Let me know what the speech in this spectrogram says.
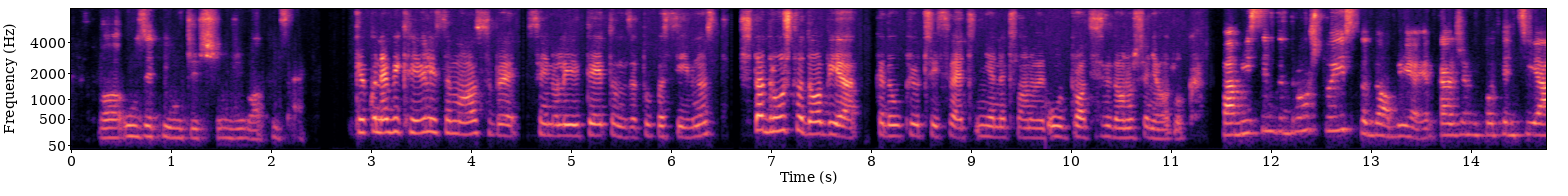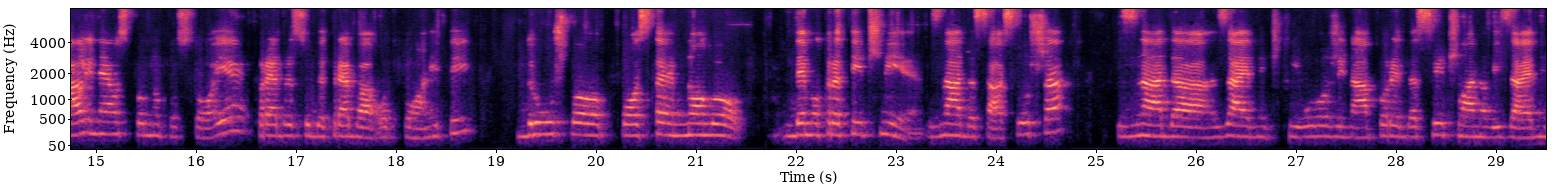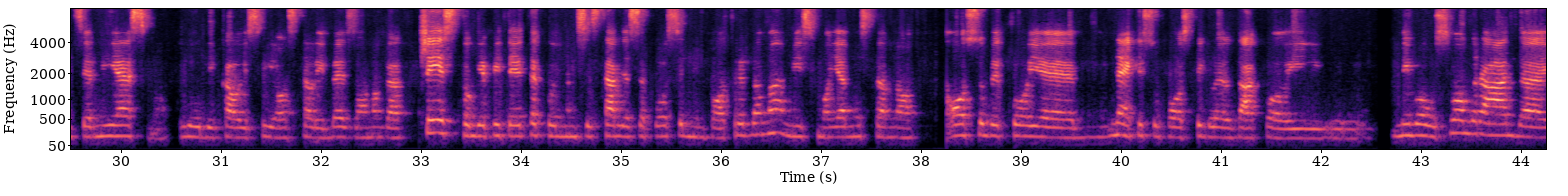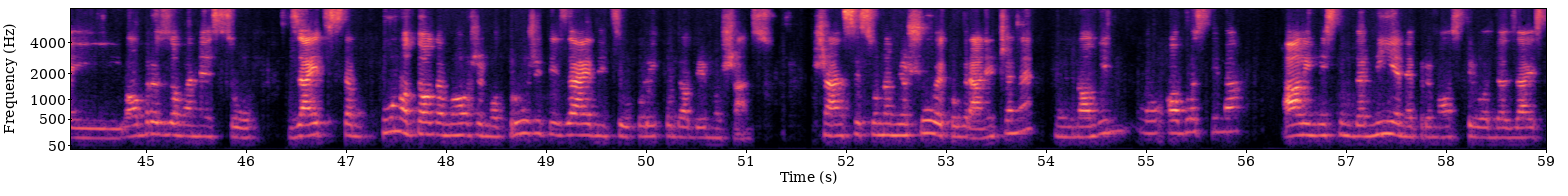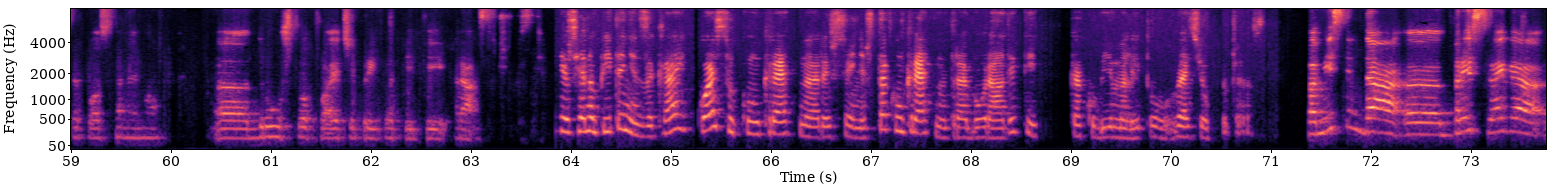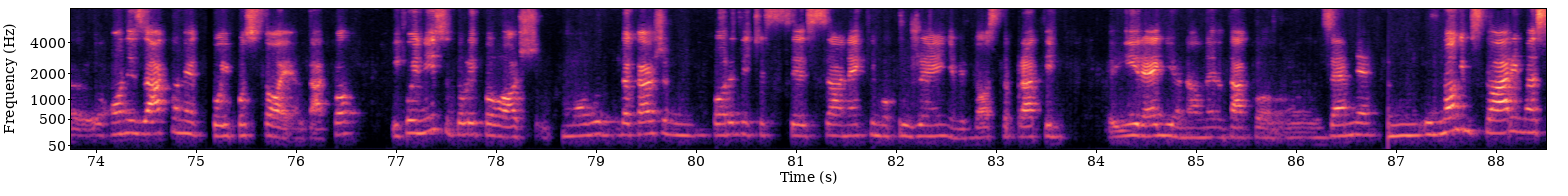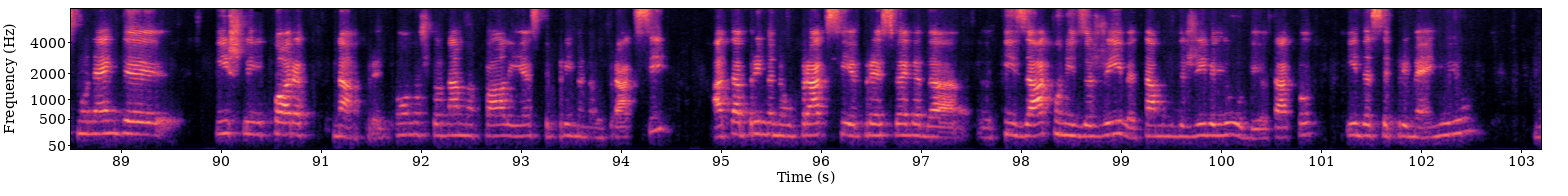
uzeti učešće u životu zajedno. Kako ne bi krivili samo osobe sa invaliditetom za tu pasivnost, šta društvo dobija kada uključi sve njene članove u procese donošenja odluka? Pa mislim da društvo isto dobija, jer kažem, potencijali neosporno postoje, predrasude treba otkloniti, društvo postaje mnogo demokratičnije, zna da sasluša, zna da zajednički uloži napore da svi članovi zajednice, jer mi jesmo ljudi kao i svi ostali bez onoga. Čestog epiteta koji nam se stavlja sa posebnim potrebama, mi smo jednostavno osobe koje neki su postigle tako i nivou svog rada i obrazovane su, zaista puno toga možemo pružiti zajednici ukoliko dobijemo šansu. Šanse su nam još uvek ograničene, u mnogim oblastima, ali mislim da nije nepremostivo da zaista postanemo e, društvo koje će prihvatiti različitosti. Još jedno pitanje za kraj. Koje su konkretna rešenja? Šta konkretno treba uraditi kako bi imali tu veću uključenost? Pa mislim da e, pre svega one zakone koji postoje, tako, i koji nisu toliko loši. Mogu da kažem, poredit će se sa nekim okruženjem, jer dosta pratim i regionalne tako, zemlje. U mnogim stvarima smo negde išli korak napred. Ono što nama fali jeste primjena u praksi, a ta primjena u praksi je pre svega da ti zakoni zažive tamo gde žive ljudi, tako, i da se primenjuju,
